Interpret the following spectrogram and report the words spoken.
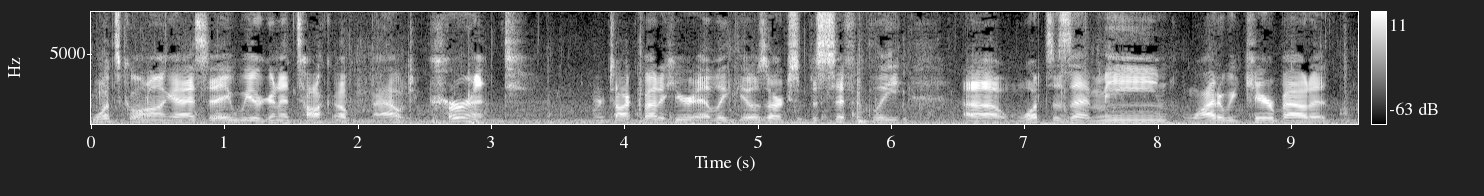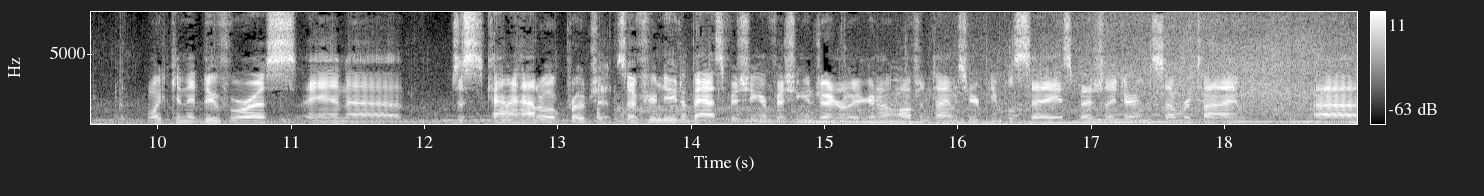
What's going on guys? Today we are going to talk about current. We're going to talk about it here at Lake Ozark specifically. Uh, what does that mean? Why do we care about it? What can it do for us? And uh, just kind of how to approach it. So if you're new to bass fishing or fishing in general, you're going to oftentimes hear people say, especially during the summertime, uh,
